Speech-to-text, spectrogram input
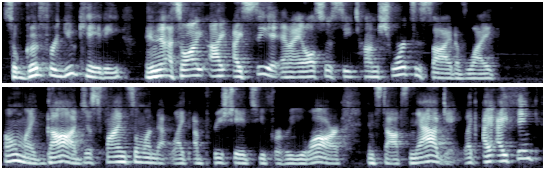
So good for you, Katie. And so I I, I see it, and I also see Tom Schwartz's side of like, oh my god, just find someone that like appreciates you for who you are and stops nagging. Like I, I think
